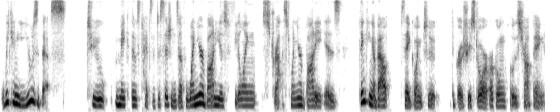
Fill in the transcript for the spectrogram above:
we can use this to make those types of decisions of when your body is feeling stressed, when your body is thinking about, say, going to the grocery store or going clothes shopping,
